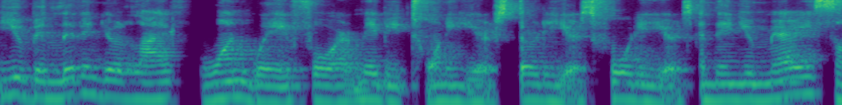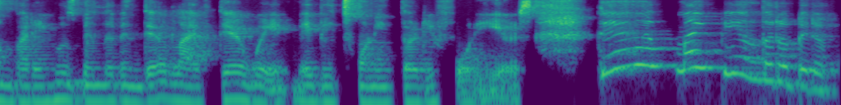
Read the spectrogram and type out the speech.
you've been living your life one way for maybe 20 years 30 years 40 years and then you marry somebody who's been living their life their way maybe 20 30 40 years. There might be a little bit of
